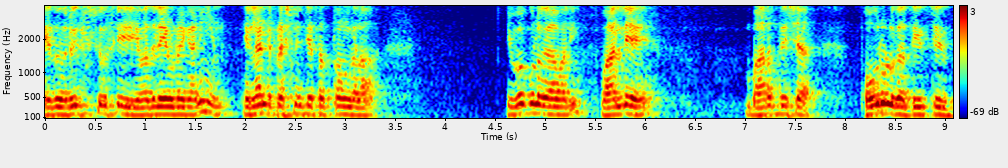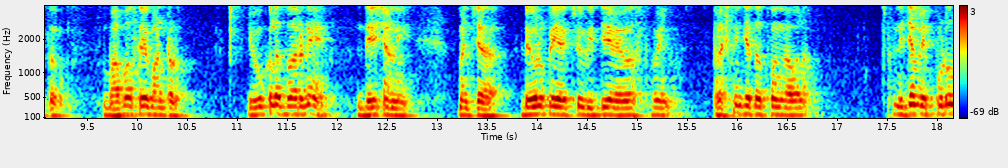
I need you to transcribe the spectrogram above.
ఏదో రీల్స్ చూసి వదిలేయడం కానీ ఇలాంటి ప్రశ్నించే తత్వం గల యువకులు కావాలి. వాళ్ళే భారతదేశ పౌరులుగా తీర్చిదిద్దుతారు. బాబాసాహెబ్ అంటాడు యువకుల ద్వారానే దేశాన్ని మంచిగా డెవలప్ అయ్యొచ్చు విద్యా వ్యవస్థ పైన ప్రశ్నించే తత్వం కావాలా? నిజం ఎప్పుడు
